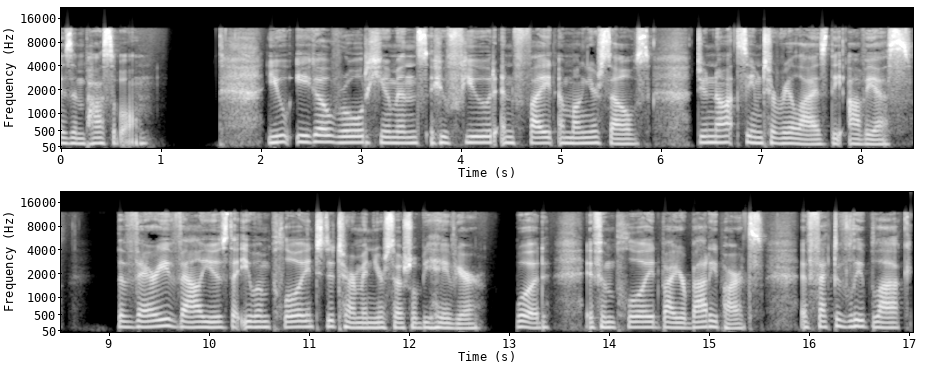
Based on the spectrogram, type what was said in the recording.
is impossible. You ego ruled humans who feud and fight among yourselves do not seem to realize the obvious. The very values that you employ to determine your social behavior would, if employed by your body parts, effectively block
